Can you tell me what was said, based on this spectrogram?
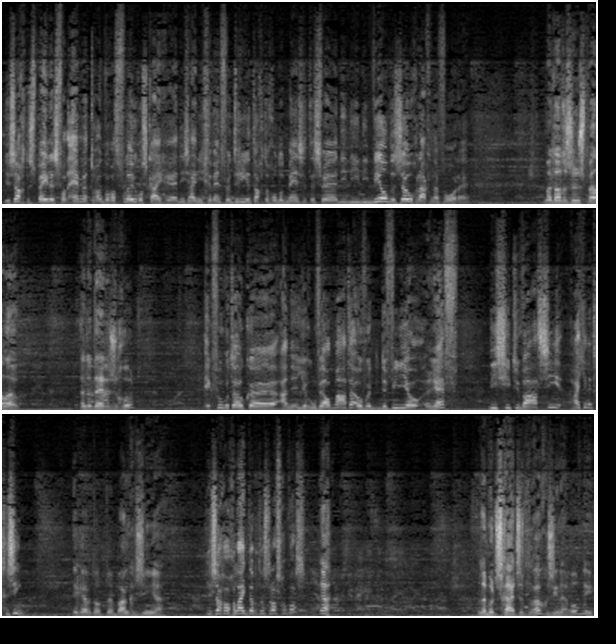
Je zag de spelers van Emmen toch ook wel wat vleugels krijgen. Die zijn niet gewend voor 8300 mensen. Dus, die, die, die wilden zo graag naar voren. Hè? Maar dat is hun spel ook. En dat deden ze goed. Ik vroeg het ook uh, aan Jeroen Veldmaten over de videoref die situatie. Had je het gezien? Ik heb het op de bank gezien, ja. Je zag al gelijk dat het een strafschop was? Ja. Dan moet de scheidsrechter ook gezien hebben, of niet?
